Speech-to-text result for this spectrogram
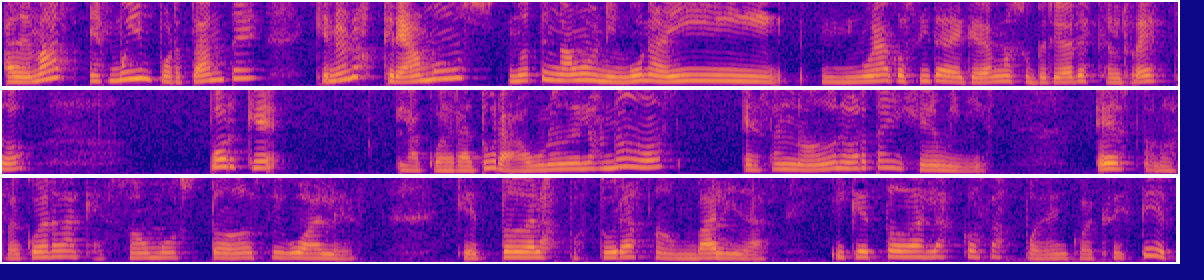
Además, es muy importante que no nos creamos, no tengamos ninguna ahí, ninguna cosita de crearnos superiores que el resto, porque la cuadratura a uno de los nodos es el nodo norte en Géminis. Esto nos recuerda que somos todos iguales, que todas las posturas son válidas y que todas las cosas pueden coexistir.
